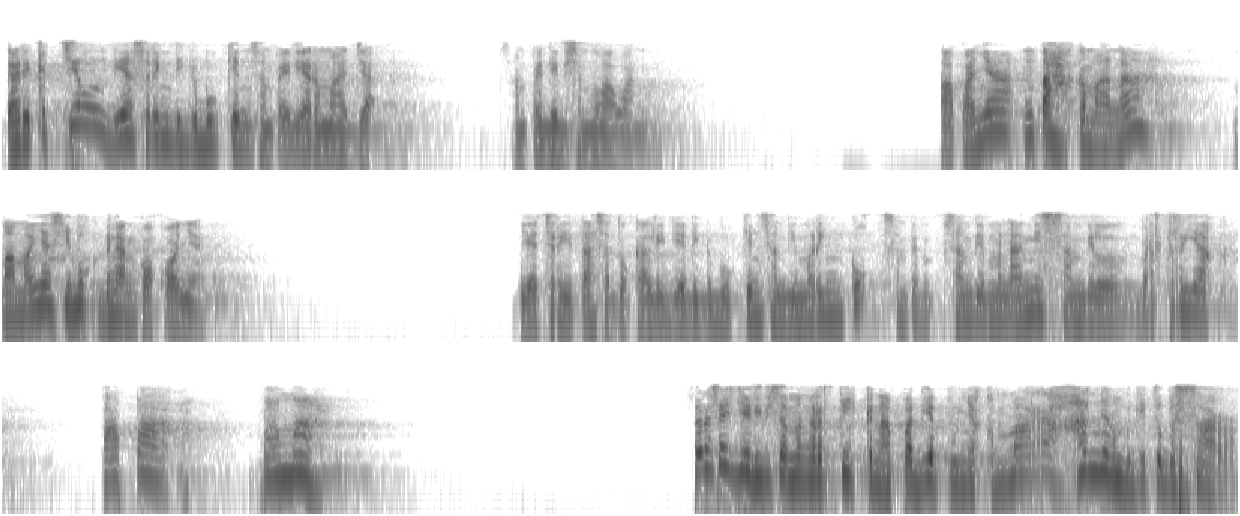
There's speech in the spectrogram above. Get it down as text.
Dari kecil dia sering digebukin sampai dia remaja. Sampai dia bisa melawan. Papanya entah ke mana, mamanya sibuk dengan kokonya. Dia cerita satu kali dia digebukin sambil meringkuk, sambil, sambil menangis, sambil berteriak, Papa, Mama. Saudara saya jadi bisa mengerti kenapa dia punya kemarahan yang begitu besar.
